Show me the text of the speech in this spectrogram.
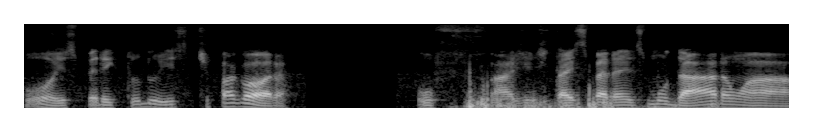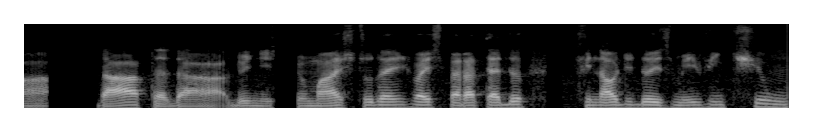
pô, eu esperei tudo isso, tipo agora. O, a gente tá esperando, eles mudaram a data da, do início de filmagem, tudo a gente vai esperar até do final de 2021.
